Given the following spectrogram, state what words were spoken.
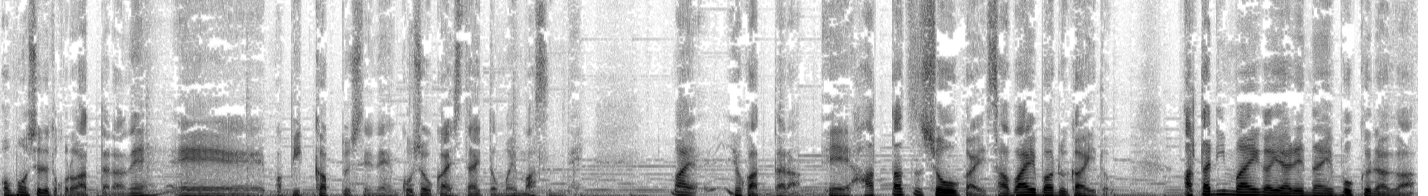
面白いところがあったらね、えー、まあ、ピックアップしてね、ご紹介したいと思いますんで。まあ、よかったら、えー、発達障害サバイバルガイド。当たり前がやれない僕らが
